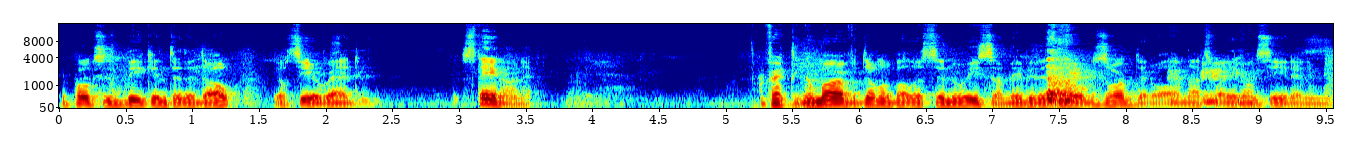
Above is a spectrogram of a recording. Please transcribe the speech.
he pokes his beak into the dough, you'll see a red stain on it. The Gemara of Isa, maybe the dough absorbed it all, and that's why you don't see it anymore.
